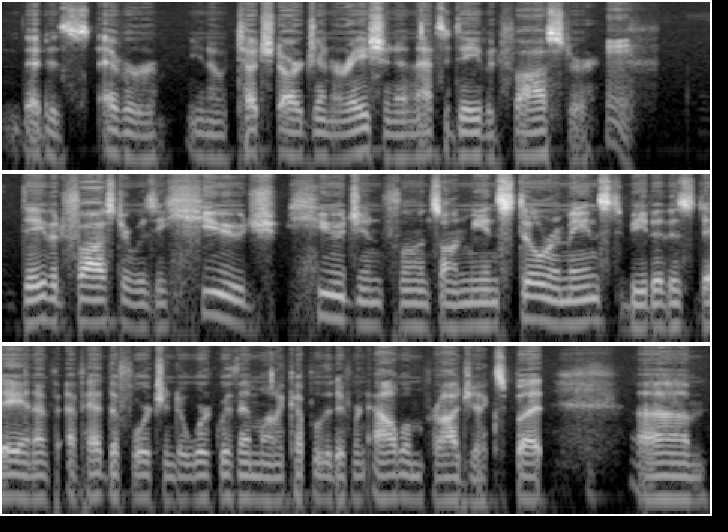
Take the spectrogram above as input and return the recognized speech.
that has ever you know touched our generation, and that's David Foster. Hmm. David Foster was a huge, huge influence on me and still remains to be to this day. And I've, I've had the fortune to work with him on a couple of different album projects. But, um,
